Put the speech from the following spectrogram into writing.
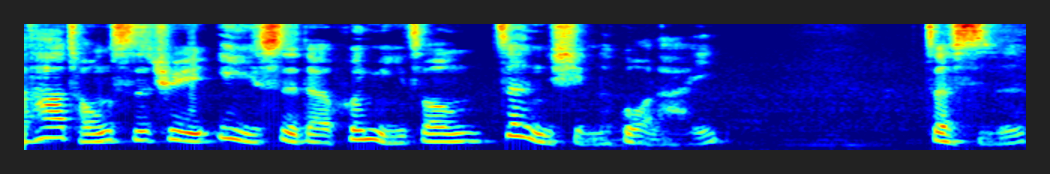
他从失去意识的昏迷中震醒了过来。这时，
